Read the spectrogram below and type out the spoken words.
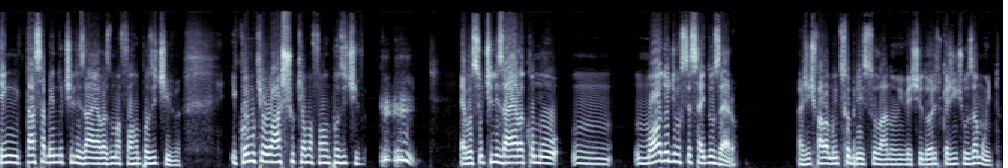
quem está sabendo utilizar elas de uma forma positiva. E como que eu acho que é uma forma positiva? É você utilizar ela como um, um modo de você sair do zero. A gente fala muito sobre isso lá no Investidores porque a gente usa muito.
